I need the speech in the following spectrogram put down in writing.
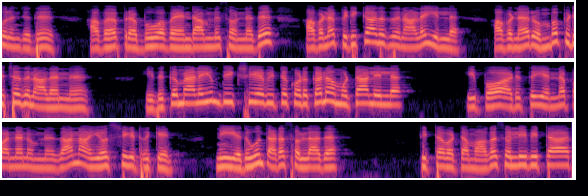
புரிஞ்சது. அவ பிரபுவை வேண்டாம்னு சொன்னது அவனை பிடிக்காததுனால இல்லை. அவனை ரொம்ப பிடிச்சதுனாலன்னு. இதுக்கு மேலேயும் தீட்சையை விட்டு கொடுக்க நான் முட்டாள் இல்லை. இப்போ அடுத்து என்ன பண்ணணும்னு தான் நான் யோசிச்சுக்கிட்டு இருக்கேன். நீ எதுவும் தடை சொல்லாத. திட்டவட்டமாக சொல்லிவிட்டார்.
